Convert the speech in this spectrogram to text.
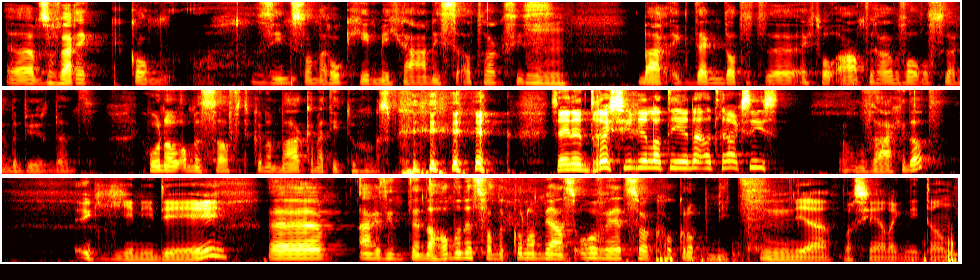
Eh, zover ik kon zien, staan daar ook geen mechanische attracties. Hmm. Maar ik denk dat het eh, echt wel aan te raden valt als je daar in de buurt bent. Gewoon al om een selfie te kunnen maken met die toegangspoort. Zijn er drugsgerelateerde attracties? Waarom vraag je dat? Ik geen idee. Eh, aangezien het in de handen is van de Colombiaanse overheid, zou ik gokken op niet. Hm, Ja, waarschijnlijk niet dan.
